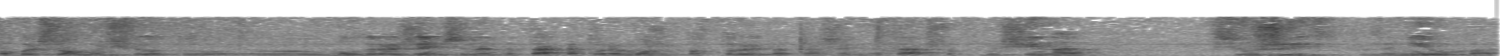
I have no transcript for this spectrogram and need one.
по большому счету, э, мудрая женщина это та, которая может построить отношения так, чтобы мужчина всю жизнь за ней ухаживал.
